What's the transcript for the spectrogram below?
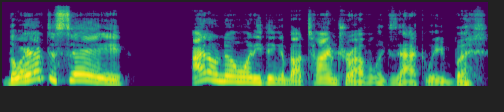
though I have to say, I don't know anything about time travel exactly, but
